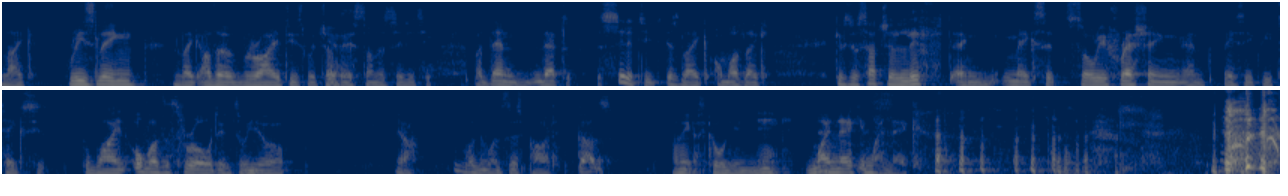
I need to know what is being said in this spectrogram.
like Riesling and like other varieties which are yes. based on acidity. But then that acidity is like almost like gives you such a lift and makes it so refreshing and basically takes the wine over the throat into your, yeah, what, what's this part? Guts. I think it's called your neck. My neck in my neck.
